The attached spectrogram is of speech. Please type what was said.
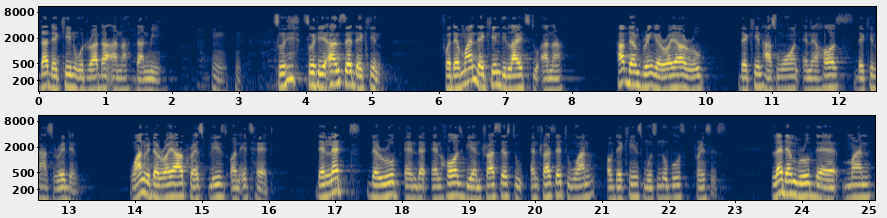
that the king would rather honor than me? Hmm, hmm. So, he, so he answered the king, For the man the king delights to honor, have them bring a royal robe the king has worn and a horse the king has ridden one with a royal crest placed on its head. Then let the robe and, the, and horse be entrusted to, entrusted to one of the king's most noble princes. Let them robe the man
